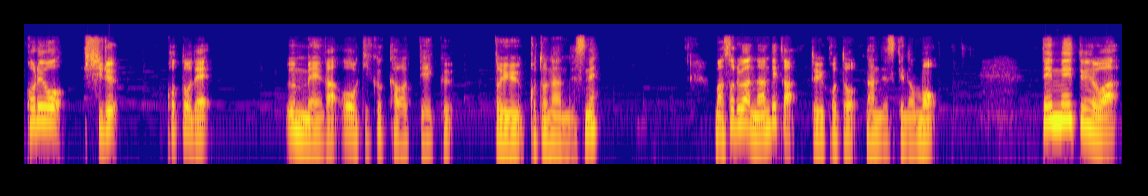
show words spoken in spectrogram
これを知ることで運命が大きく変わっていくということなんですね。まあそれは何でかということなんですけども、天命というのは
